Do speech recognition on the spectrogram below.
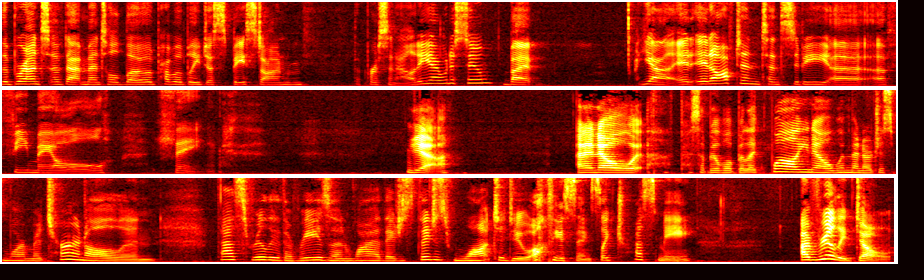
the brunt of that mental load, probably just based on personality, I would assume. But yeah, it, it often tends to be a, a female thing. Yeah. And I know some people will be like, well, you know, women are just more maternal and that's really the reason why they just they just want to do all these things. Like trust me. I really don't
